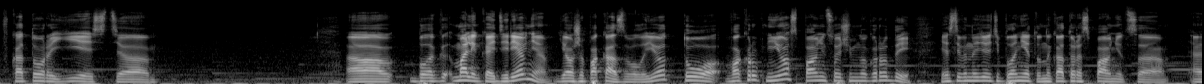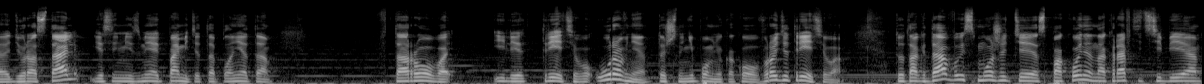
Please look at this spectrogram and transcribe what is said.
в которой есть э, э, благ... маленькая деревня, я уже показывал ее, то вокруг нее спаунится очень много руды. Если вы найдете планету, на которой спаунится э, дюрасталь, если не изменяет память, это планета второго или третьего уровня, точно не помню какого, вроде третьего, то тогда вы сможете спокойно накрафтить себе,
